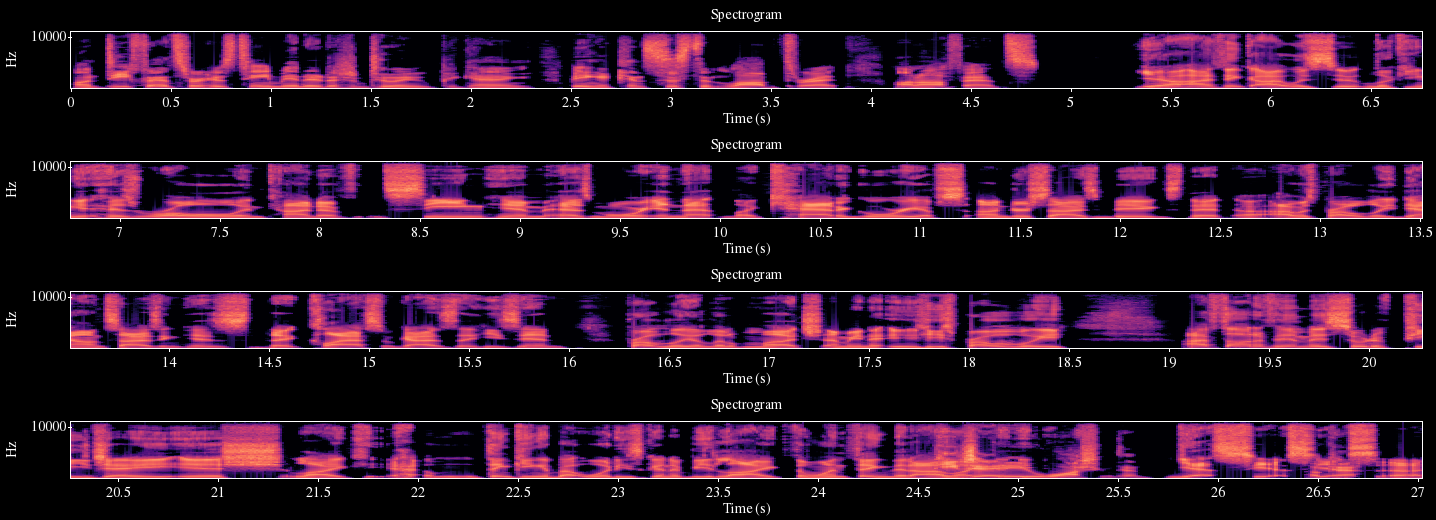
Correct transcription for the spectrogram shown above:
on defense for his team. In addition to being being a consistent lob threat on offense. Yeah, I think I was looking at his role and kind of seeing him as more in that like category of undersized bigs that uh, I was probably downsizing his the class of guys that he's in probably a little much. I mean, he's probably I've thought of him as sort of PJ ish, like thinking about what he's going to be like. The one thing that I like, PJ like Washington. Yes, yes, okay. yes. Uh,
